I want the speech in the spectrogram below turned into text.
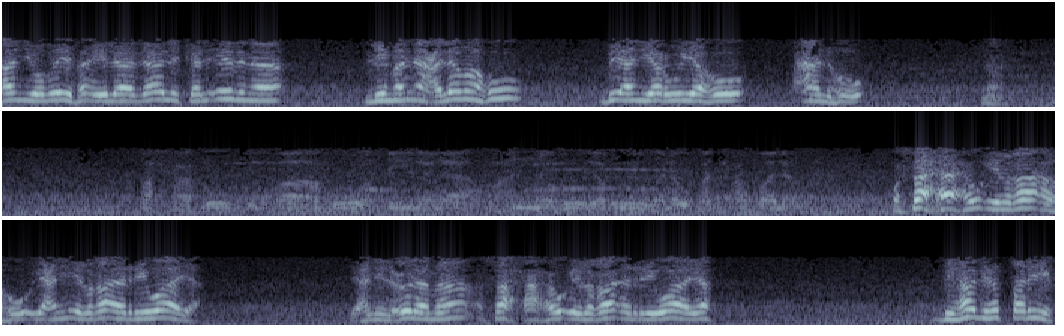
أن يضيف إلى ذلك الإذن لمن أعلمه بأن يرويه عنه. نعم. صحه إلغاءه وقيل لا وأنه يروي ولو قد حصل. وصححوا إلغاءه يعني إلغاء الرواية. يعني العلماء صححوا إلغاء الرواية بهذه الطريق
